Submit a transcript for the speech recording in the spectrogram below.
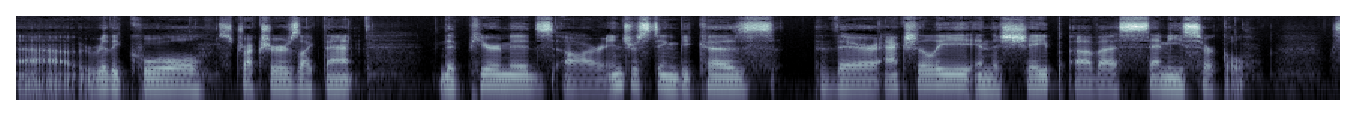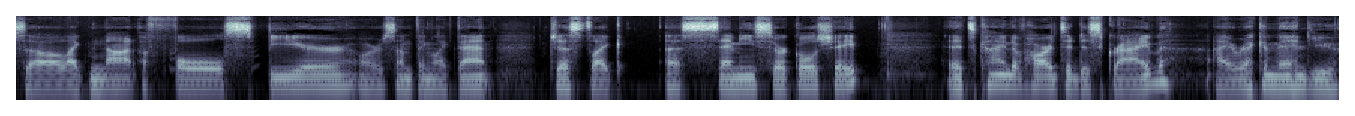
uh, really cool structures like that. The pyramids are interesting because they're actually in the shape of a semicircle. So, like, not a full sphere or something like that, just like a semicircle shape. It's kind of hard to describe. I recommend you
